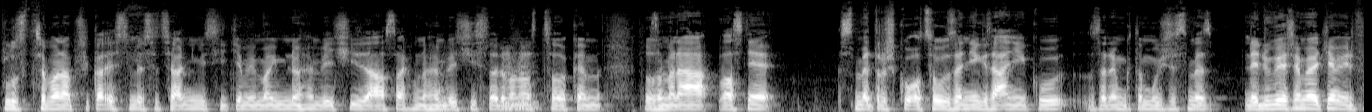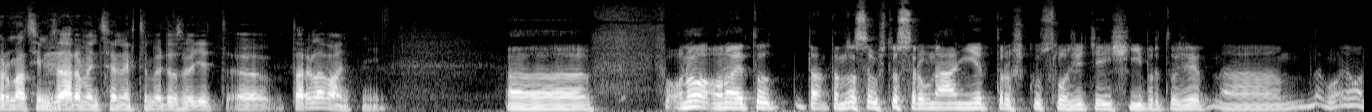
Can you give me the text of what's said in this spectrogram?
plus třeba například i s těmi sociálními sítěmi mají mnohem větší zásah, mnohem větší sledovanost mm-hmm. celkem. To znamená vlastně jsme trošku odsouzeni k zániku, vzhledem k tomu, že jsme nedůvěříme těm informacím, hmm. zároveň se nechceme dozvědět uh, ta relevantní. Uh, ono, ono je to, tam, tam zase už to srovnání je trošku složitější, protože uh,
